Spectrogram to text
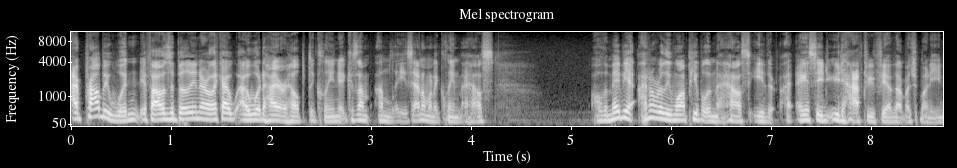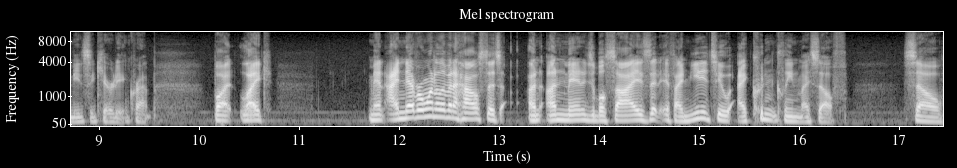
I probably wouldn't if I was a billionaire. Like I, I would hire help to clean it because I'm, I'm lazy. I don't want to clean my house. Although maybe I don't really want people in my house either. I, I guess you'd have to if you have that much money. You need security and crap. But like, man, I never want to live in a house that's an unmanageable size that if I needed to, I couldn't clean myself. So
